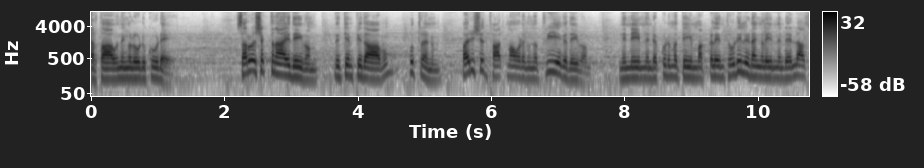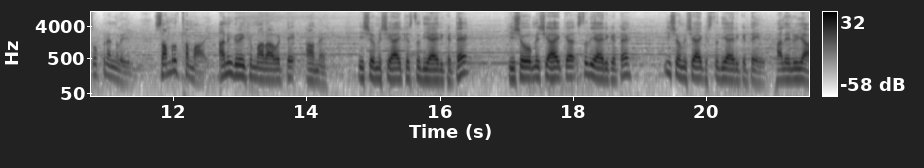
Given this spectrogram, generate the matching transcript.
കർത്താവ് നിങ്ങളോട് കൂടെ. സർവശക്തനായ ദൈവം നിത്യം പിതാവും പുത്രനും പരിശുദ്ധാത്മാവടങ്ങുന്ന ത്രിയേക ദൈവം നിന്നെയും നിന്റെ കുടുംബത്തെയും മക്കളെയും തൊഴിലിടങ്ങളെയും നിന്റെ എല്ലാ സ്വപ്നങ്ങളെയും സമൃദ്ധമായി അനുഗ്രഹിക്കുമാറാവട്ടെ. ആമേ ഈശോ മിശിഹായ്ക്ക് സ്തുതിയായിരിക്കട്ടെ. ഈശോ മിശിഹായ്ക്ക് സ്തുതിയായിരിക്കട്ടെ. ഈശോ മിശിഹായ്ക്ക് സ്തുതിയായിരിക്കട്ടെ. ഹാലേലുയാ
